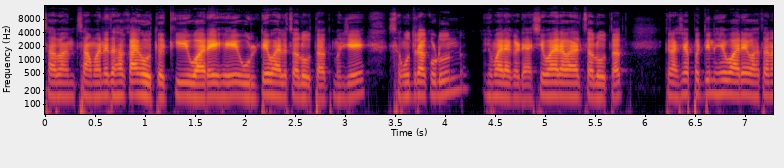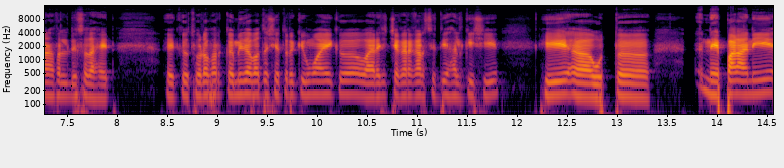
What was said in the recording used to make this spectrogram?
सामान सामान्यतः काय होतं की वारे हे उलटे व्हायला चालू होतात. म्हणजे समुद्राकडून हिमालयाकडे असे वारे व्हायला चालू होतात. तर अशा पद्धतीने हे वारे वाहताना आपल्याला दिसत आहेत. एक थोडंफार कमी दाबाचं क्षेत्र किंवा एक वाऱ्याची चक्राकार स्थिती हलकीशी ही उत्त नेपाळ आणि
